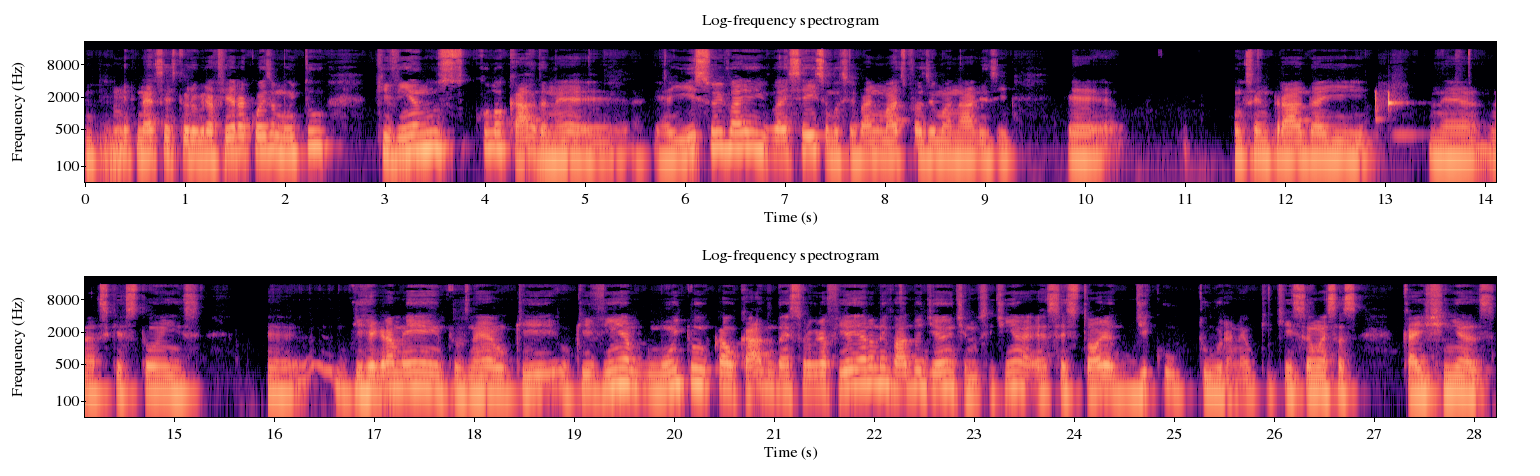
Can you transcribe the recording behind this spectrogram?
é, nessa historiografia era coisa muito que vinha nos colocada, né? É, é isso e vai, vai ser isso. Você vai no máximo fazer uma análise é, concentrada aí né, nas questões é, de regramentos, né? O que, o que vinha muito calcado da historiografia e era levado adiante. Não se tinha essa história de cultura, né? O que, que são essas caixinhas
